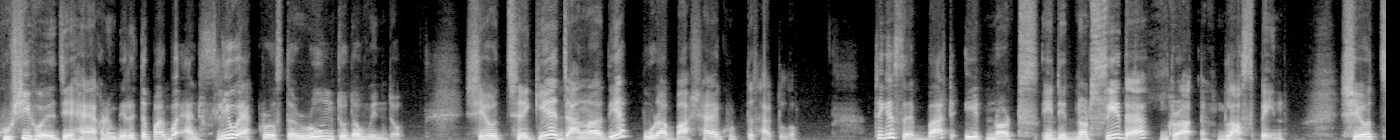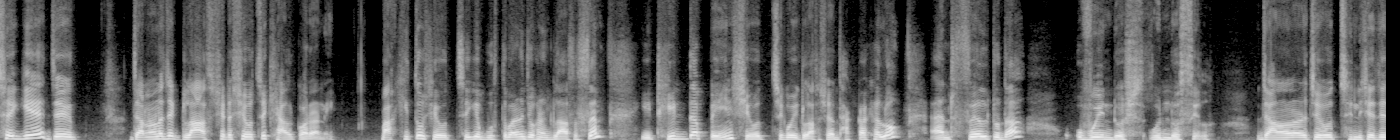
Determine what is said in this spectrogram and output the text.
খুশি হয়ে যে হ্যাঁ এখন আমি বেরোতে পারব and flew across the room to the window সে হচ্ছে গিয়ে জানলা দিয়ে পুরা বাসায় ঘুরতে থাকল। ঠিক আছে? But it not it did not see the glass pane সে হচ্ছে গিয়ে যে জানালা যে গ্লাস সেটা সে হচ্ছে খেয়াল করা নেই। পাখি তো সে হচ্ছে গিয়ে বুঝতে পারেনি যে, ওখানে গ্লাস আছে। ইট হিট দ্য পেইন সে হচ্ছে গিয়ে ওই গ্লাসের সাথে ধাক্কা খেলো and fell to the window window sill জানালার যে হচ্ছে নিচে যে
